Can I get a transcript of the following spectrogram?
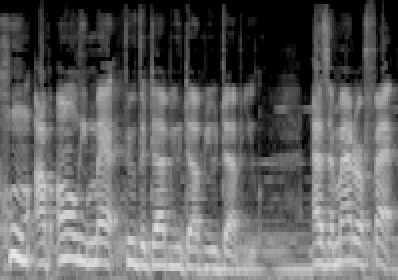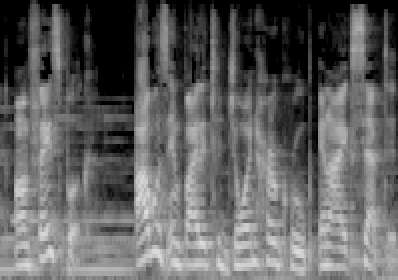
whom I've only met through the WWW. As a matter of fact, on Facebook, I was invited to join her group and I accepted.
